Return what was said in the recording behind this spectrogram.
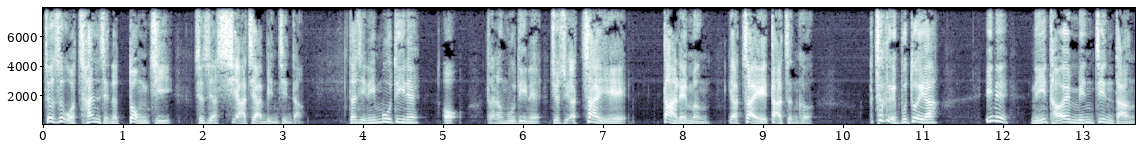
这是我参选的动机，就是要下架民进党。但是你目的呢？哦，当然目的呢，就是要在野大联盟，要在野大整合。这个也不对啊，因为你讨厌民进党，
